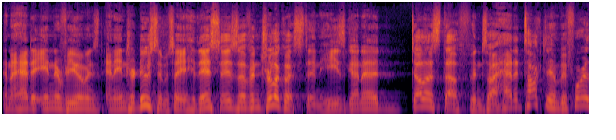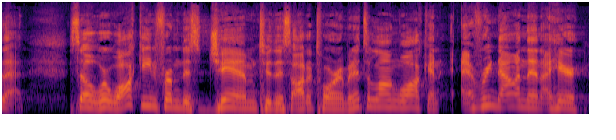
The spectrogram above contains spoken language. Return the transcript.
and I had to interview him and, and, introduce him and say, "This is a ventriloquist, and he's gonna tell us stuff." And so I had to talk to him before that. So we're walking from this gym to this auditorium, and it's a long walk. And every now and then I hear,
